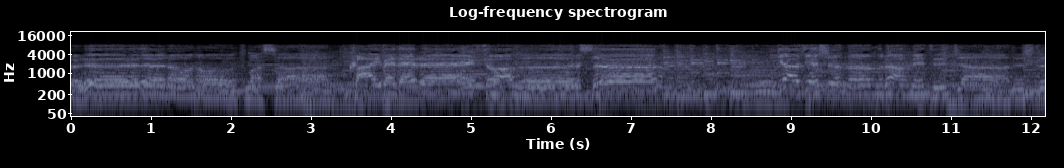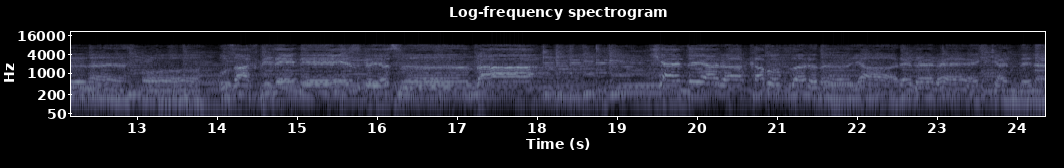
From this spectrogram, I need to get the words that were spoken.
Ölürdün unutmasan. Kaybederek çoğalırsın. Gözyaşının rahmeti can üstüne. O Uzak bir deniz kıyısında Kendi yara kabuklarını yar ederek kendine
